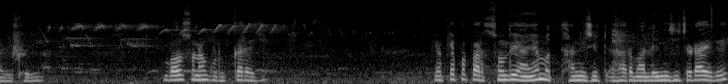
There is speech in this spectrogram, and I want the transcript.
ਆ ਦੇਖੋ ਜੀ, ਬਹੁਤ ਸੋਹਣਾ ਗੁਰੂ ਘਰ ਹੈ ਜੀ। ਕਿਉਂਕਿ ਆਪਾਂ ਪਰਸੋਂ ਦੇ ਆਏ ਆ, ਮੱਥਾ ਨਹੀਂ ਸੀ, ਹਰਮਾਲੇ ਨਹੀਂ ਸੀ ਚੜਾਏ ਗਏ।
